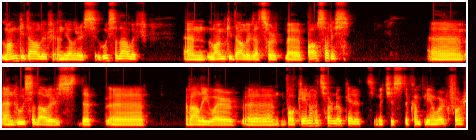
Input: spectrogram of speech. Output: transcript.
Langidalur and the other is Húsadalur. And Langidalur, that's where uh, Básar is. Uh, and Húsadalur is the uh, valley where uh, volcano huts are located, which is the company I work for.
